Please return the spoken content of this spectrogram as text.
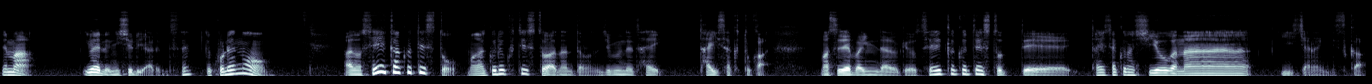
で、まあ、いわゆる2種類あるんですね。で、これの、あの、性格テスト、まあ、学力テストは何だろうな、自分で対策とか、まあ、すればいいんだろうけど、性格テストって対策のしようがないじゃないですか。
